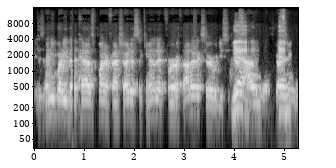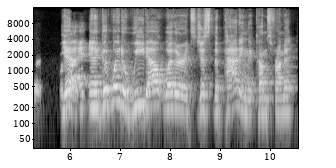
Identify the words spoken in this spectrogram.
is anybody that has plantar fasciitis a candidate for orthotics, or would you suggest yeah, and, yeah, and, and, a good way to weed out whether it's just the padding that comes from it.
